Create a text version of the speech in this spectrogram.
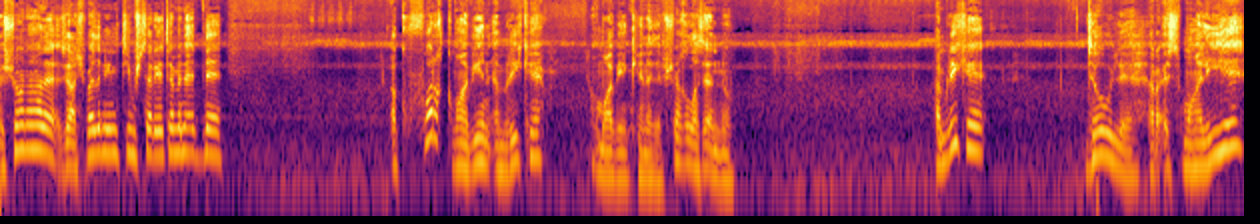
شلون هذا؟ ما ادري أنت مشتريته من عندنا أكو فرق ما بين أمريكا وما بين كندا بشغلة أنه أمريكا دولة رأسمالية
